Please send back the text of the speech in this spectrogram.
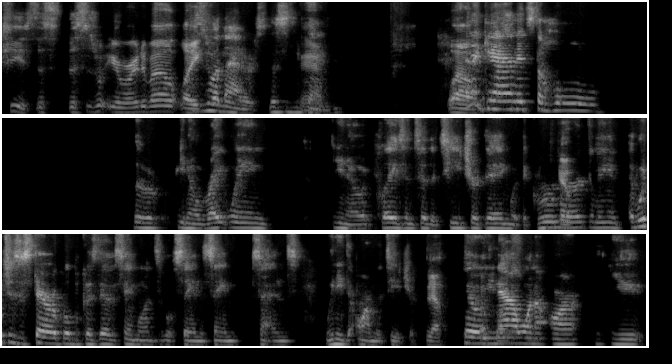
geez, this this is what you're worried about. Like this is what matters. This is the yeah. thing. Well, and again, it's the whole the you know right wing you know, it plays into the teacher thing with the groomer yep. thing, which is hysterical because they're the same ones who will say in the same sentence, we need to arm the teacher. Yeah. So you course. now want to arm you,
